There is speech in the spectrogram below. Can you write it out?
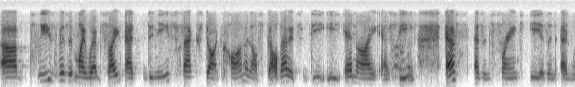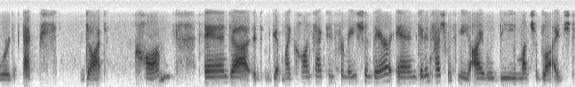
Uh, please visit my website at denisefex.com, and I'll spell that. It's D E N I S E, F as in Frank, E as in Edward, X dot com, and uh, get my contact information there and get in touch with me. I would be much obliged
